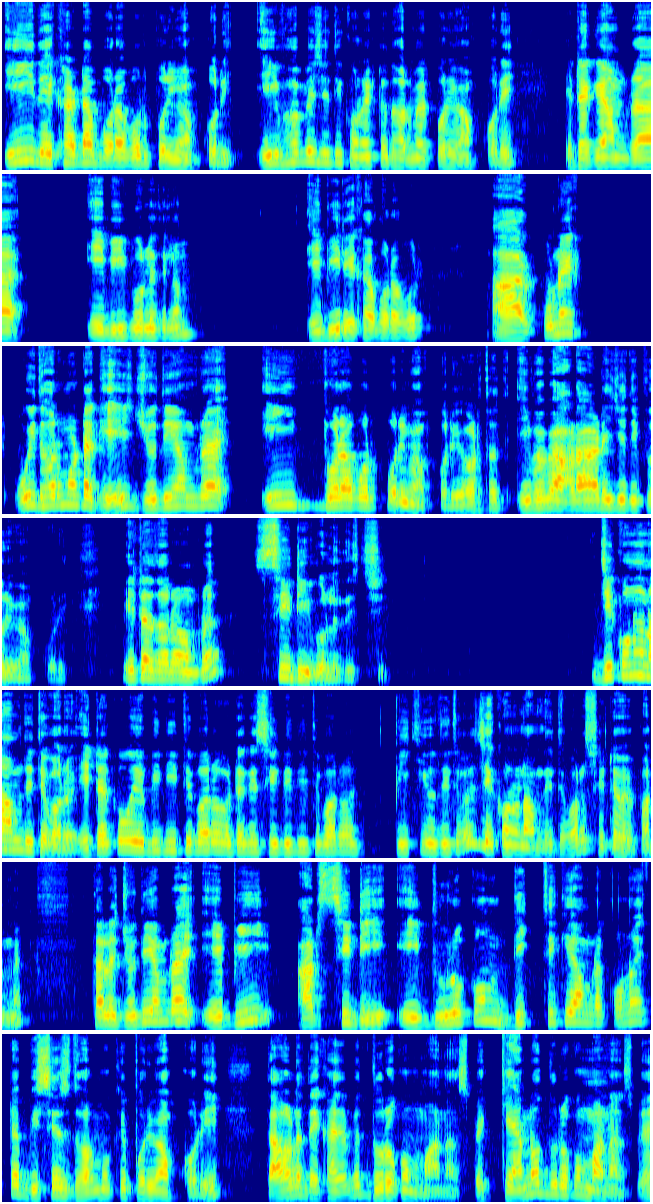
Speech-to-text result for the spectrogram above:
এই রেখাটা বরাবর পরিমাপ করি, এইভাবে যদি কোনো একটা ধর্মের পরিমাপ করি, এটাকে আমরা এবি বলে দিলাম এবি রেখা বরাবর। আর কোনো এক, ওই ধর্মটাকেই যদি আমরা এই বরাবর পরিমাপ করি, অর্থাৎ এইভাবে আড়াআড়ি যদি পরিমাপ করি, এটা ধরো আমরা সিডি বলে দিচ্ছি। যে কোনো নাম দিতে পারো। এটাকেও এবি দিতে পারো, ওটাকে সিডি দিতে পারো পিকিউ দিতে পারো যে কোনো নাম দিতে পারো, সেটা ব্যাপার না তাহলে যদি আমরা এবি আর সিডি এই দুরকম দিক থেকে আমরা কোনো একটা বিশেষ ধর্মকে পরিমাপ করি, তাহলে দেখা যাবে দুরকম মান আসবে। কেন দুরকম মান আসবে?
